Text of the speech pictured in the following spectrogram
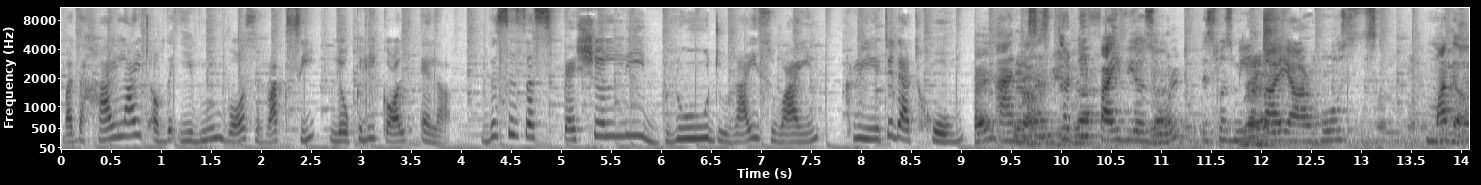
but the highlight of the evening was Raksi, locally called Aila. This is a specially brewed rice wine created at home and this is 35 years old. This was made by our host's mother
